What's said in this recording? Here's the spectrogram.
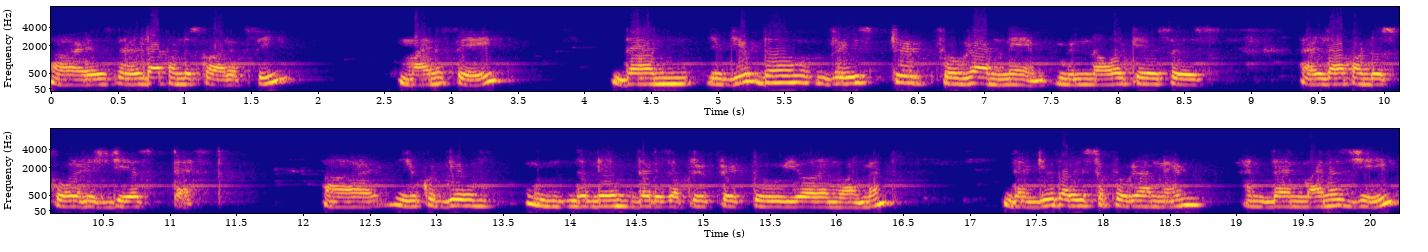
uh, is ldap underscore rfc minus a. Then you give the registered program name. In our case is ldap underscore hgs test. Uh, you could give the name that is appropriate to your environment. Then give the register program name and then minus G.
